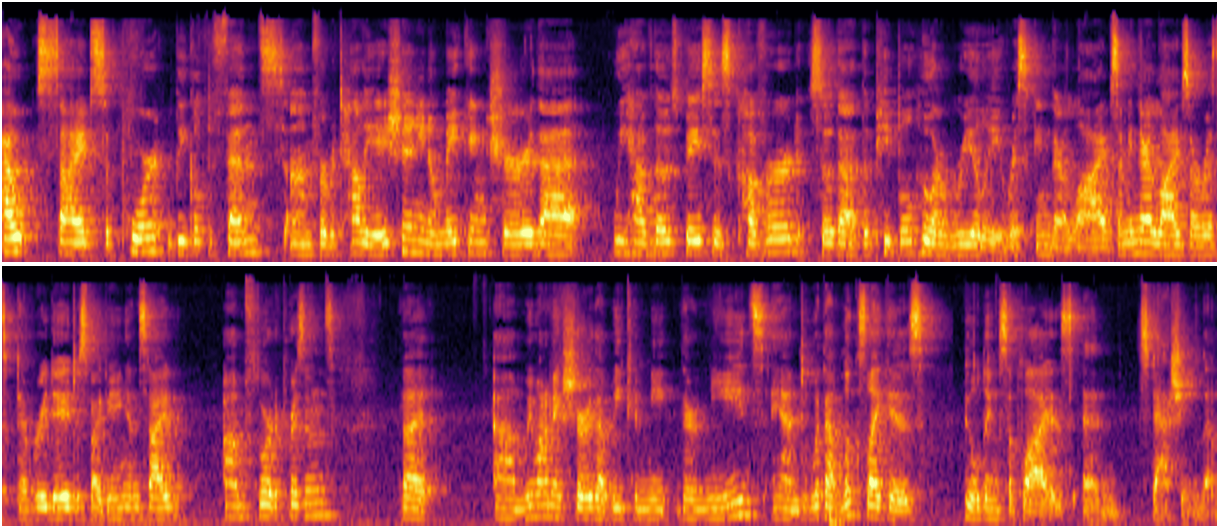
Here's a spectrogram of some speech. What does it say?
Outside support, legal defense um, for retaliation, you know, making sure that we have those bases covered so that the people who are really risking their lives i mean their lives are risked every day just by being inside um, florida prisons. But Um, we want to make sure that we can meet their needs, and what that looks like is building supplies and stashing them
